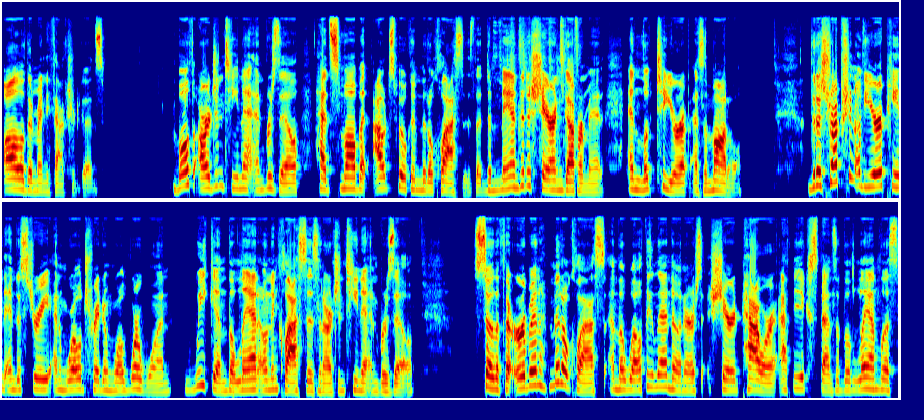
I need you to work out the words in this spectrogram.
all of their manufactured goods. Both Argentina and Brazil had small but outspoken middle classes that demanded a share in government and looked to Europe as a model. The disruption of European industry and world trade in World War I weakened the land owning classes in Argentina and Brazil, so that the urban middle class and the wealthy landowners shared power at the expense of the landless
